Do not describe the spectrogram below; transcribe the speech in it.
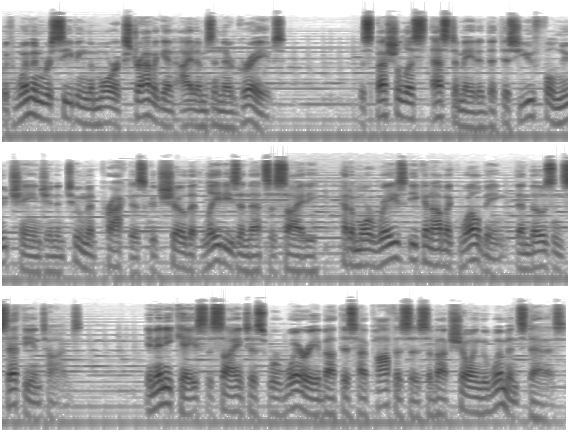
with women receiving the more extravagant items in their graves, the specialists estimated that this youthful new change in entombment practice could show that ladies in that society had a more raised economic well-being than those in Scythian times. In any case, the scientists were wary about this hypothesis about showing the women's status.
